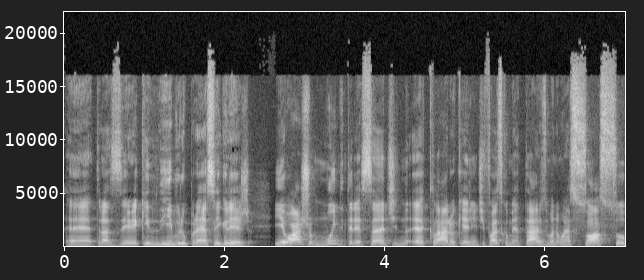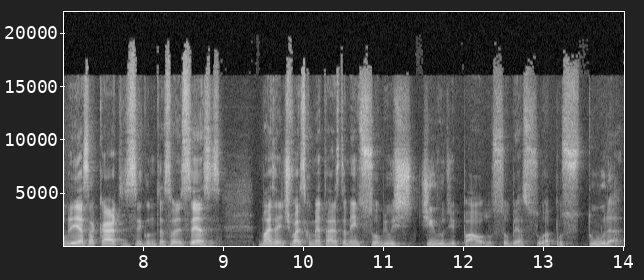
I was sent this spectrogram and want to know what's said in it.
é, trazer equilíbrio para essa igreja. E eu acho muito interessante, é claro que a gente faz comentários, mas não é só sobre essa carta de 2 Tessalonicenses, mas a gente faz comentários também sobre o estilo de Paulo, sobre a sua postura,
